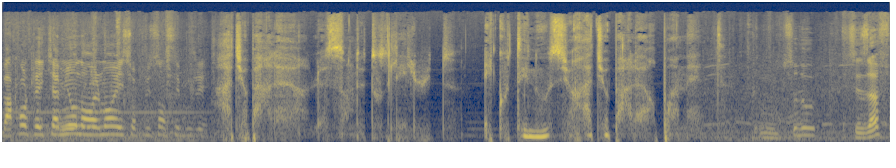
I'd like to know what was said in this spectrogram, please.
Par contre, les camions, normalement, ils sont plus censés bouger. Radio Parleur, le son de toutes les luttes. Écoutez-nous sur radioparleur.net. Mon pseudo, c'est Zaf.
